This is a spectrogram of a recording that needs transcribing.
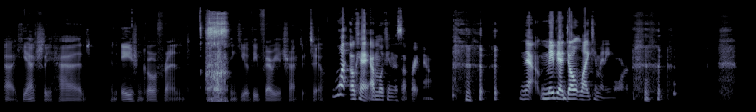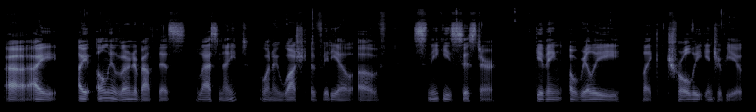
uh, he actually had an Asian girlfriend. that I think you would be very attracted to. what? Okay, I'm looking this up right now. Now, maybe I don't like him anymore. uh, I I only learned about this last night when I watched a video of Sneaky's sister giving a really like trolly interview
